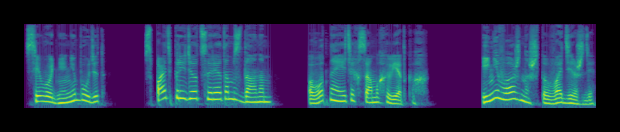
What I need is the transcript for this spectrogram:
сегодня не будет. Спать придется рядом с Даном, вот на этих самых ветках. И не важно, что в одежде.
